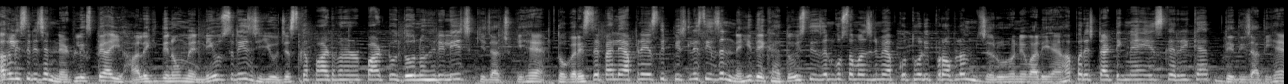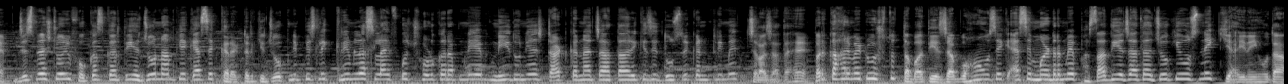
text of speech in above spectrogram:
अगली सीरीज़ है नेटफ्लिक्स पे आई हाल के दिनों में न्यू सीरीज़ यू जिसका पार्ट वन और पार्ट टू दोनों ही रिलीज़ की जा चुकी है। तो अगर इससे पहले आपने इसकी पिछले सीज़न नहीं देखा है तो इस सीज़न को समझने में आपको थोड़ी प्रॉब्लम ज़रूर होने वाली है। यहाँ पर स्टार्टिंग में इसके रिकैप दे दी जाती है, जिसमें स्टोरी फोकस करती है जो नाम के ऐसे करेक्टर की, जो अपनी पिछले क्रिमिनल्स लाइफ को छोड़कर अपने एक नई दुनिया स्टार्ट करना चाहता है और किसी दूसरे कंट्री में चला जाता है। पर कहानी में ट्विस्ट तो तब आती है जब वहाँ उसे एक ऐसे मर्डर में फंसा दिया जाता है जो की उसने किया ही नहीं होता।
